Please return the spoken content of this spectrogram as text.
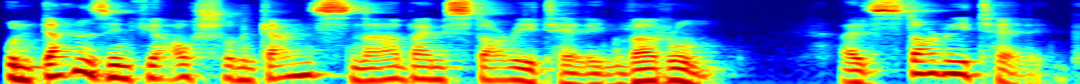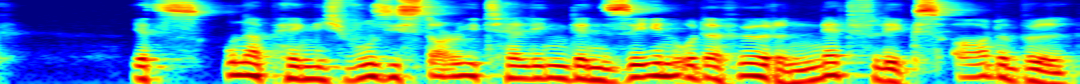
Und dann sind wir auch schon ganz nah beim Storytelling. Warum? Weil Storytelling, jetzt unabhängig, wo Sie Storytelling denn sehen oder hören, Netflix, Audible,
